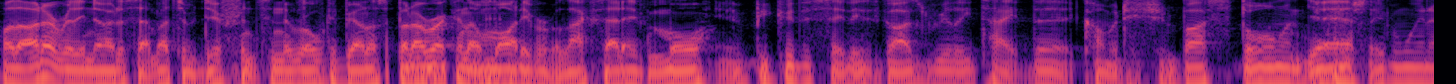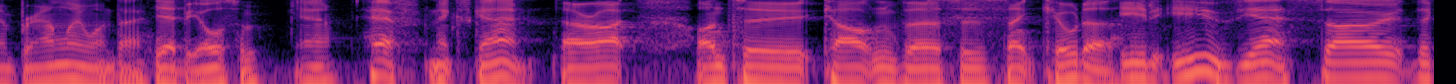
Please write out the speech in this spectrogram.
although I don't really notice that much of a difference in the rule to be honest. But I reckon they might even relax that even more. It'd be good to see these guys really take the competition by storm and Yeah. potentially even win a Brownlow one day. Yeah, it'd be awesome. Yeah. Hef, next game. All right, on to Carlton versus St Kilda. It is, yes. So the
